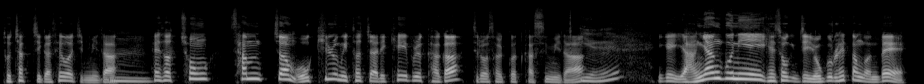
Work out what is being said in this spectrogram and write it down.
도착지가 세워집니다. 음. 해서 총 3.5km짜리 케이블카가 들어설 것 같습니다. 예. 이게 양양군이 계속 이제 요구를 했던 건데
